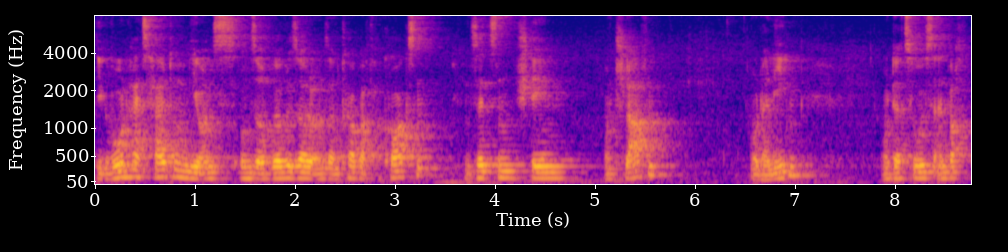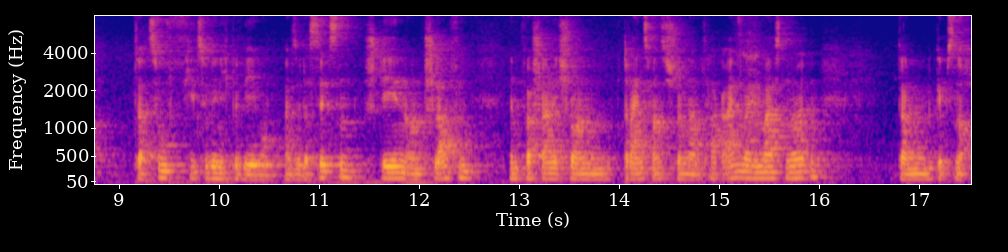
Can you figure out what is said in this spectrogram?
die Gewohnheitshaltungen, die uns unsere Wirbelsäule, unseren Körper verkorksen. Sitzen, stehen und schlafen oder liegen. Und dazu ist einfach dazu viel zu wenig Bewegung. Also das Sitzen, Stehen und Schlafen nimmt wahrscheinlich schon 23 Stunden am Tag ein bei den meisten Leuten. Dann gibt es noch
